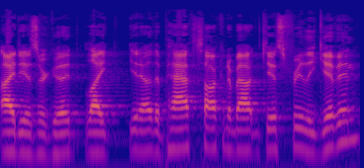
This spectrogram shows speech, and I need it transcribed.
ideas are good. Like you know, the path talking about gifts freely given.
